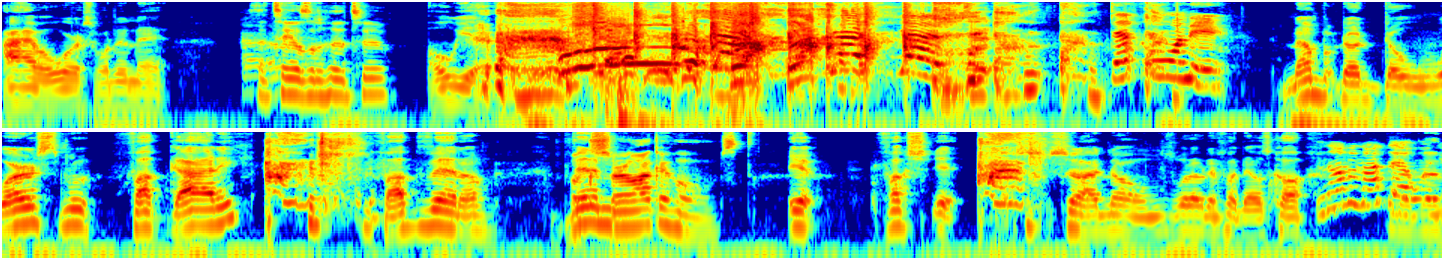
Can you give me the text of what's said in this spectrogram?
I have a worse one than that. is it Tales of the Hood too. Oh yeah, Yes, yes. that's on it. number the the worst movie. Fuck Gotti. fuck Venom. Fuck Venom. Sherlock and Holmes. Yeah. Fuck shit. Sherlock Gnomes, whatever the fuck that was called. No, no, not that The- one. the-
